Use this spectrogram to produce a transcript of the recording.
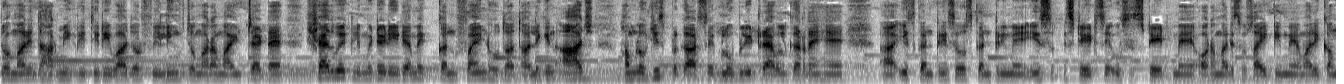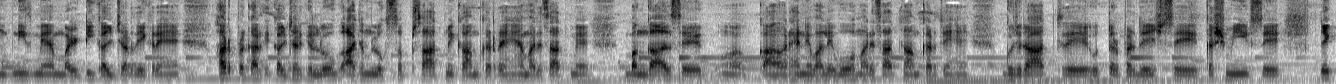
जो हमारी धार्मिक रीति रिवाज और फीलिंग्स जो हमारा माइंड सेट है, शायद वो एक लिमिटेड एरिया में कन्फाइंड होता था। लेकिन आज हम लोग जिस प्रकार से ग्लोबली ट्रैवल कर रहे हैं इस कंट्री से उस कंट्री में, इस स्टेट से उस स्टेट में और हमारी सोसाइटी में, हमारी कंपनीज़ में हम मल्टी कल्चर देख रहे हैं, हर प्रकार के कल्चर के लोग आज हम लोग सब साथ में काम कर रहे हैं। हमारे साथ में बंगाल से रहने वाले वो हमारे साथ काम करते हैं, गुजरात से, उत्तर प्रदेश से, कश्मीर से। तो एक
